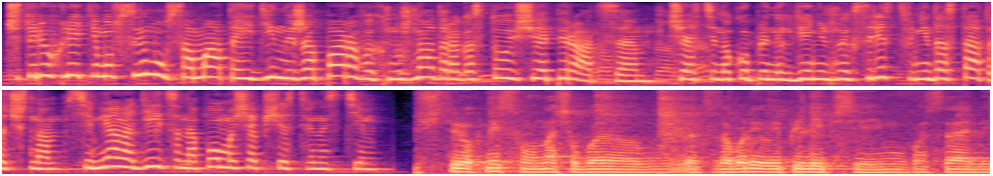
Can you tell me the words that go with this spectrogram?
Четырехлетнему сыну Самата и Дины Жапаровых нужна дорогостоящая операция. Части накопленных денежных средств недостаточно. Семья надеется на помощь общественности. С четырех месяцев он начал, бы- это, заболел эпилепсией, ему поставили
